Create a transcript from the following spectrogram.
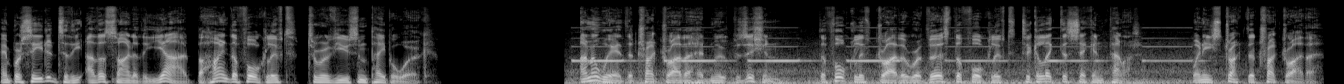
and proceeded to the other side of the yard behind the forklift to review some paperwork. Unaware the truck driver had moved position, the forklift driver reversed the forklift to collect the second pallet when he struck the truck driver.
